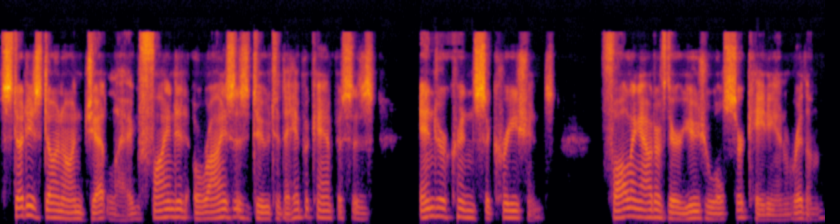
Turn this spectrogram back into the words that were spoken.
Studies done on jet lag find it arises due to the hippocampus's endocrine secretions falling out of their usual circadian rhythm.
